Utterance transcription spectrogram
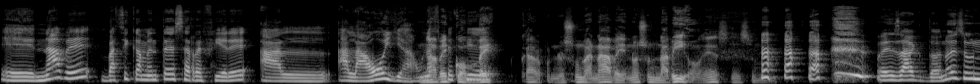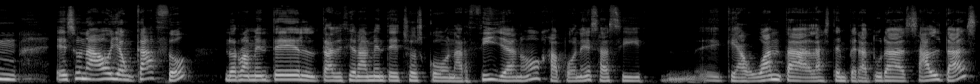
Eh, nave básicamente se refiere al, a la olla. Una nave con B. Claro, no es una nave, no es un navío. Es, Exacto, ¿no? Es, un, es una olla, un cazo, normalmente tradicionalmente hechos con arcilla, ¿no? Japonesa, así, eh, que aguanta las temperaturas altas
